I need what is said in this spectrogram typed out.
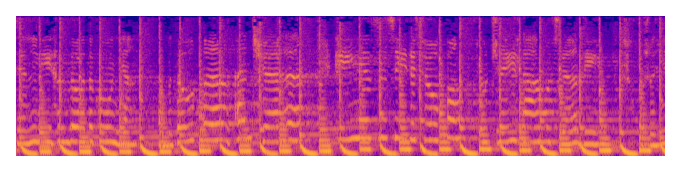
千里很多的姑娘，她们都很安全。一年四季的秋风，我吹到这里，我穿。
